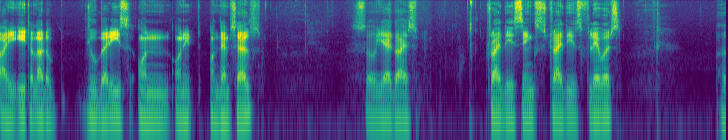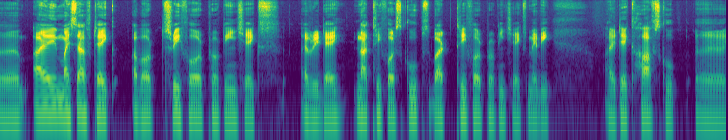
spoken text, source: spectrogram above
I eat a lot of blueberries on on it on themselves. So yeah guys. Try these things. Try these flavors. Um i myself take about three four protein shakes every day. Not three four scoops but three four protein shakes. Maybe i take half scoop uh,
